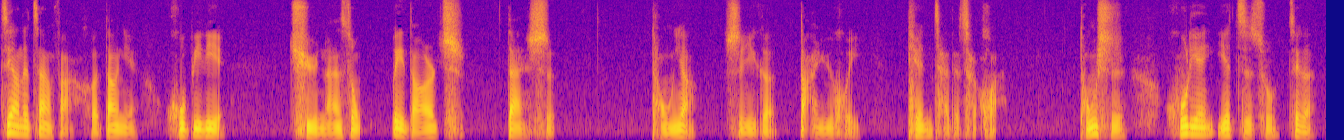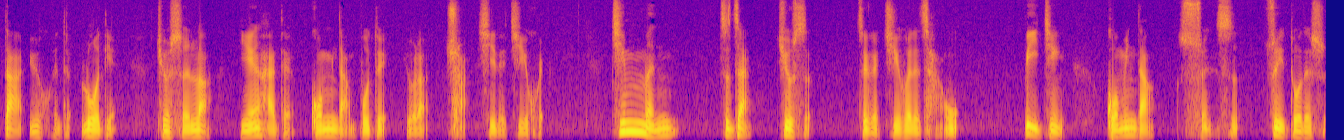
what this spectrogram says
这样的战法和当年忽必烈取南宋背道而驰，但是同样是一个大迂回、天才的策划。同时，胡琏也指出，这个大迂回的弱点就是让沿海的国民党部队有了喘息的机会。金门之战。就是这个机会的产物。毕竟国民党损失最多的是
